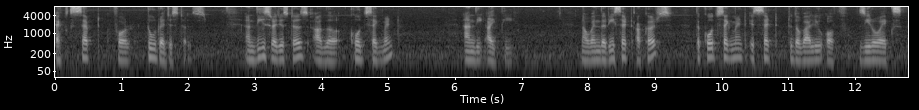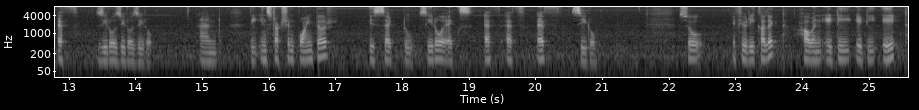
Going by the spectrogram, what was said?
except for two registers and these registers are the code segment and the IP. Now, when the reset occurs, the code segment is set to the value of 0xF000 and the instruction pointer is set to 0xFFF0. So, if you recollect how an 8088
